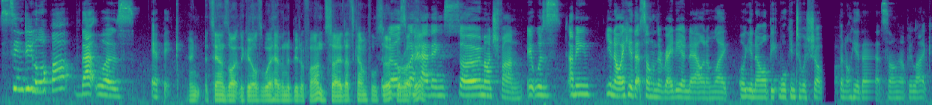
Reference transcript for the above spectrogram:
Cyndi Lauper, that was epic. And it sounds like the girls were having a bit of fun, so that's come full circle. The girls right were there. having so much fun. It was, I mean, you know, I hear that song on the radio now, and I'm like, or you know, I'll be walk into a shop and I'll hear that song. I'll be like,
